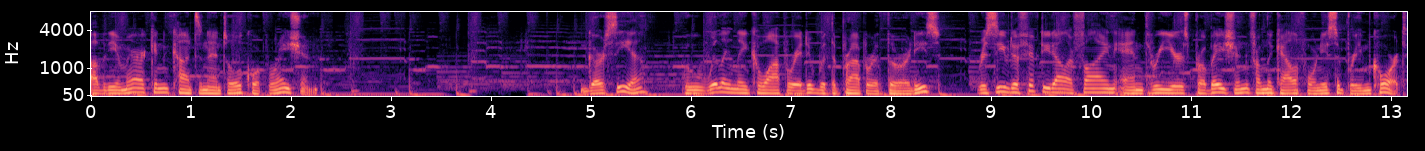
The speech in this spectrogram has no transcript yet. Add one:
of the American Continental Corporation. Garcia, who willingly cooperated with the proper authorities, received a $50 fine and three years probation from the California Supreme Court.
